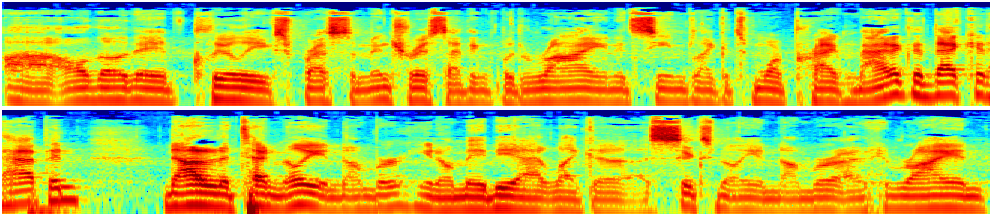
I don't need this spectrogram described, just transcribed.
Uh, although they've clearly expressed some interest, I think with Ryan, it seems like it's more pragmatic that that could happen. Not at a 10 million number, you know, maybe at like a 6 million number. I mean, Ryan,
